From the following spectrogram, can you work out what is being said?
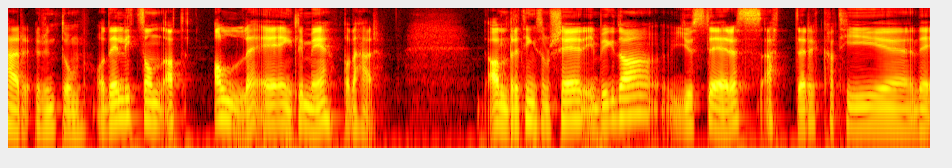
her rundt om. Og det er litt sånn at alle er egentlig med på det her. Andre ting som skjer i bygda, justeres etter når det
